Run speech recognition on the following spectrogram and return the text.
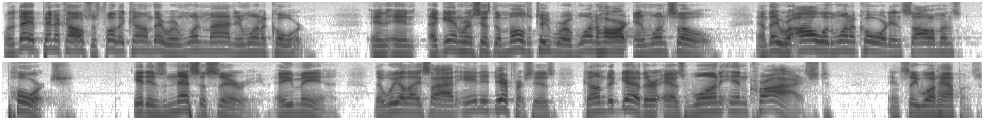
When the day of Pentecost was fully come, they were in one mind and one accord. And, and again, where it says the multitude were of one heart and one soul, and they were all with one accord in Solomon's porch. It is necessary, amen, that we lay aside any differences, come together as one in Christ, and see what happens.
